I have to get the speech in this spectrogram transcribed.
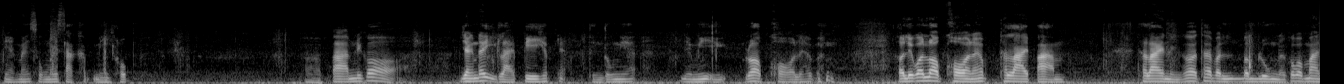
เนี่ยไม้ทรงไม้สักครับมีครบปาล์มนี่ก็ ยังได้อีกหลายปีครับเนี่ย ถึงตรงเนี้ยยังมีอีกรอบคอเลยครับเขาเรียกว่ารอบคอนะครับ ทลายปาล์มทลายหนึ่งก็ถ้าบำรุงหน่อยก็ประมาณ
